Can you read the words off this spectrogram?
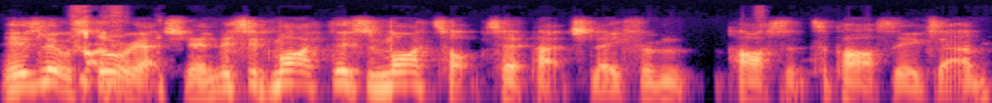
Here's a little story actually, and this is my this is my top tip actually from passing to pass the exam,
